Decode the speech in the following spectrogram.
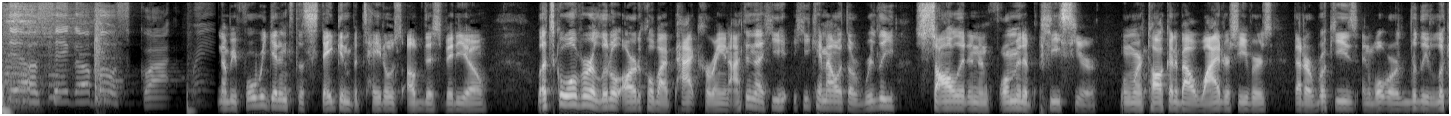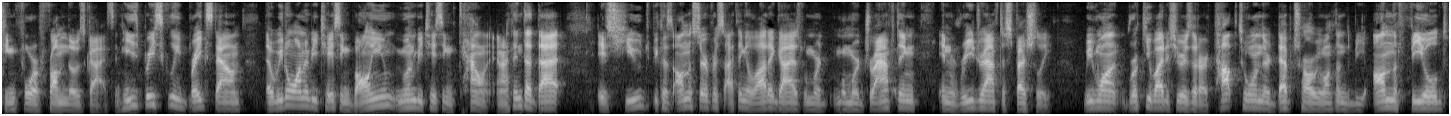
still shake a squat. Now, before we get into the steak and potatoes of this video, let's go over a little article by Pat Kerrane. I think that he, he came out with a really solid and informative piece here when we're talking about wide receivers that are rookies and what we're really looking for from those guys. And he basically breaks down that we don't want to be chasing volume, we want to be chasing talent. And I think that that is huge because on the surface, I think a lot of guys when we're when we're drafting in redraft especially, we want rookie wide receivers that are top two on their depth chart. We want them to be on the field.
